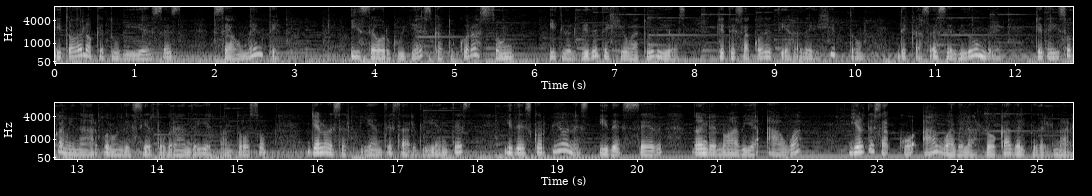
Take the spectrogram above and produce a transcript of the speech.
y todo lo que tuvieses se aumente, y se orgullezca tu corazón, y te olvides de Jehová tu Dios, que te sacó de tierra de Egipto, de casa de servidumbre, que te hizo caminar por un desierto grande y espantoso, lleno de serpientes ardientes y de escorpiones y de sed, donde no había agua, y él te sacó agua de la roca del pedernal,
